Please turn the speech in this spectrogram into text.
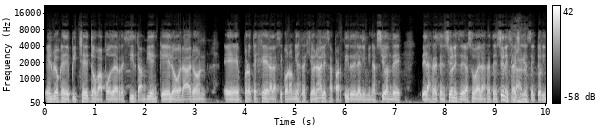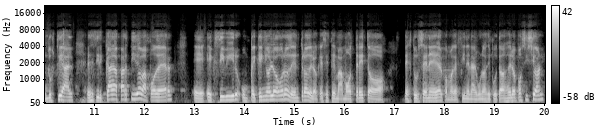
el bloque de Pichetto va a poder decir también que lograron eh, proteger a las economías regionales a partir de la eliminación de, de las retenciones, de la suba de las retenciones, a ellas Claro. el sector industrial. Es decir, cada partido va a poder eh, exhibir un pequeño logro dentro de lo que es este mamotreto de Sturzenegger, como definen algunos diputados de la oposición,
